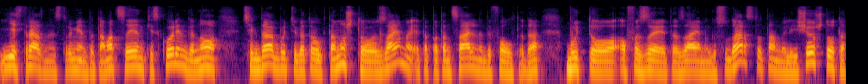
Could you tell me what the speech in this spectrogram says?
есть разные инструменты, там оценки, скоринга, но всегда будьте готовы к тому, что займы это потенциальные дефолты, да, будь то ОФЗ это займы государства там или еще что-то,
